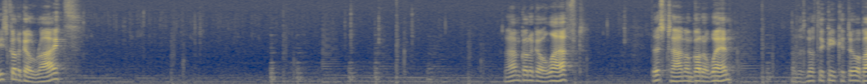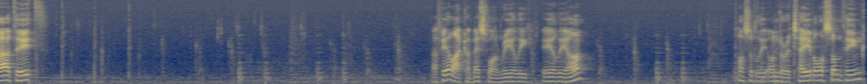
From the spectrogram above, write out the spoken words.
He's got to go right. I'm going to go left. This time I'm to win. And there's nothing he can do about it. I feel like I missed one really early on. Possibly under a table or something.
